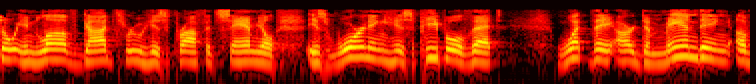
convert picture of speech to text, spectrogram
So, in love, God, through his prophet Samuel, is warning his people that what they are demanding of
